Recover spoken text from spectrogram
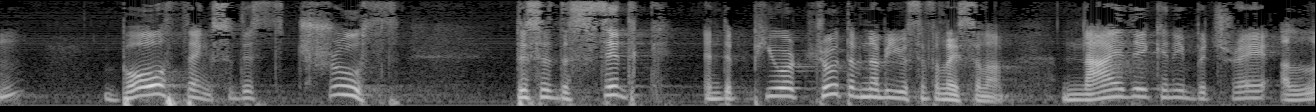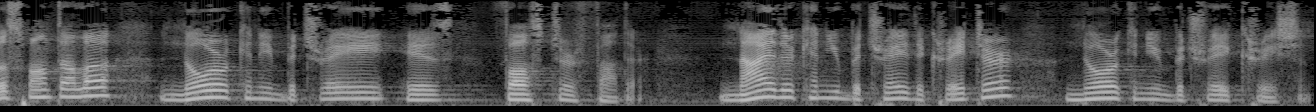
Hmm? Both things. So this truth, this is the sidq and the pure truth of Nabi Yusuf alayhi salam. Neither can he betray Allah subhanahu wa ta'ala, nor can he betray his foster father. Neither can you betray the creator, nor can you betray creation.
